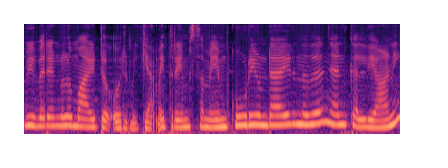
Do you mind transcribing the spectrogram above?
വിവരങ്ങളുമായിട്ട് ഒരുമിക്കാം. ഇത്രയും സമയം കൂടി ഉണ്ടായിരുന്നത് ഞാൻ കല്യാണി.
